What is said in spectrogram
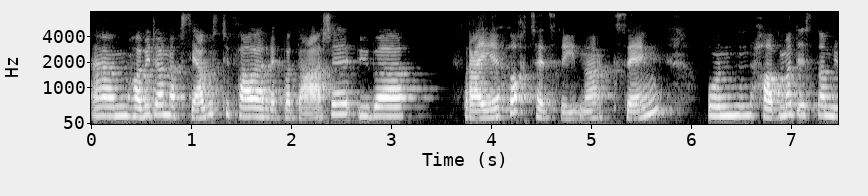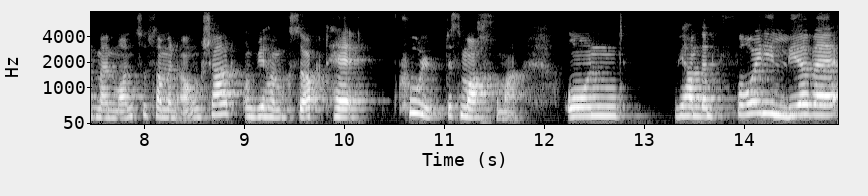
ähm, habe ich dann auf Servus TV eine Reportage über freie Hochzeitsredner gesehen und habe mir das dann mit meinem Mann zusammen angeschaut und wir haben gesagt, hey, cool, das machen wir. Und wir haben dann voll die liebe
